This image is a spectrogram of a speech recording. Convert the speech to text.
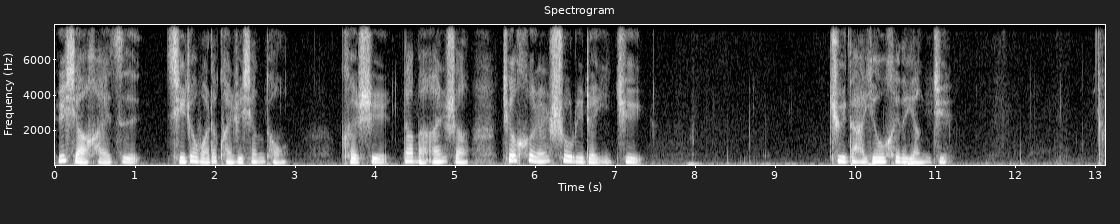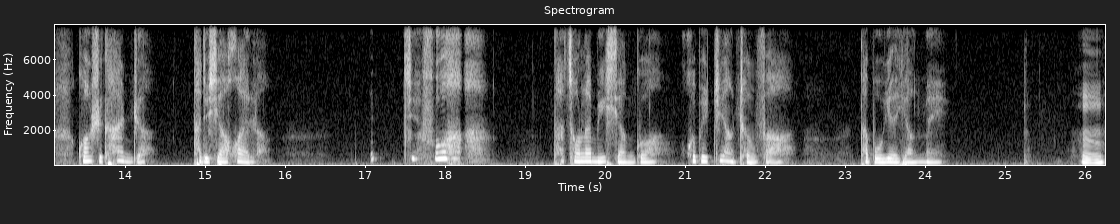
与小孩子骑着玩的款式相同，可是那马鞍上却赫然竖立着一具巨大黝黑的羊具。光是看着，他就吓坏了。姐夫，他从来没想过会被这样惩罚，他不悦的扬眉。嗯。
